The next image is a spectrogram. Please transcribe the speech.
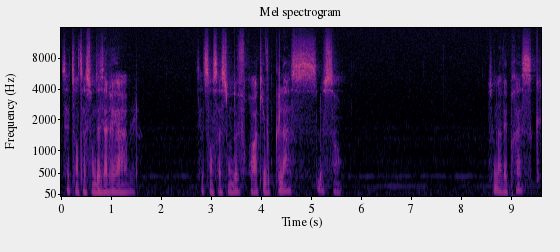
Cette sensation désagréable, cette sensation de froid qui vous glace le sang. Vous en avez presque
